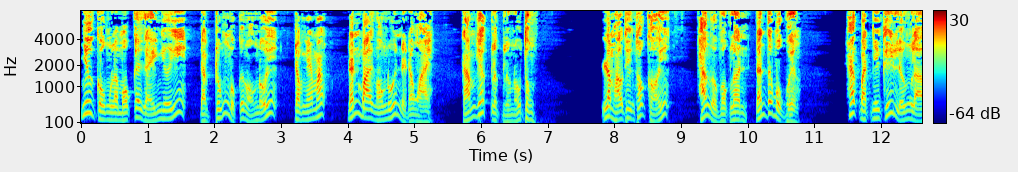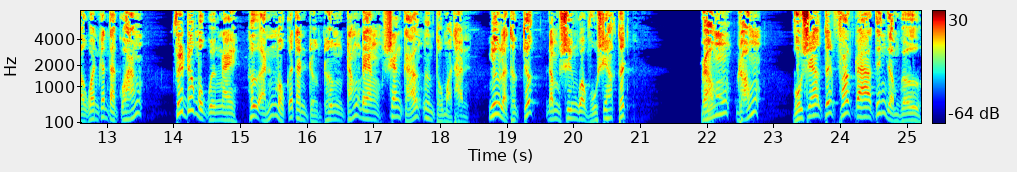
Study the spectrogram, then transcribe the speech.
Như cùng là một cây gậy như ý đập trúng một cái ngọn núi, trong nháy mắt đánh bay ngọn núi này ra ngoài, cảm giác lực lượng nổ tung. Lâm Hạo Thiên thoát khỏi, hắn ngược vọt lên, đánh tới một quyền. Hát bạch nhi khí lượng lờ quanh cánh tay của hắn. Phía trước một quyền này, hư ảnh một cái thanh trường thương trắng đen sang cả ngưng tụ mà thành, như là thực chất đâm xuyên qua vũ sĩ hắc tích. Rỗng, rỗng, vũ sĩ hắc tích phát ra tiếng gầm gừ,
